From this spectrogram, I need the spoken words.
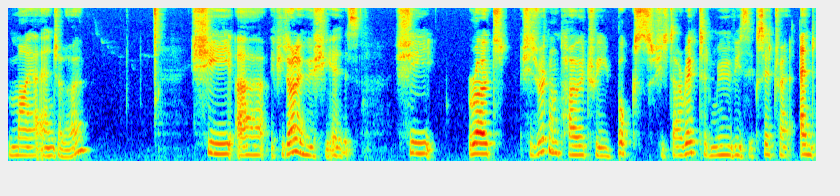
Maya Angelou. She, uh, if you don't know who she is, she wrote She's written poetry, books, she's directed movies, etc. And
